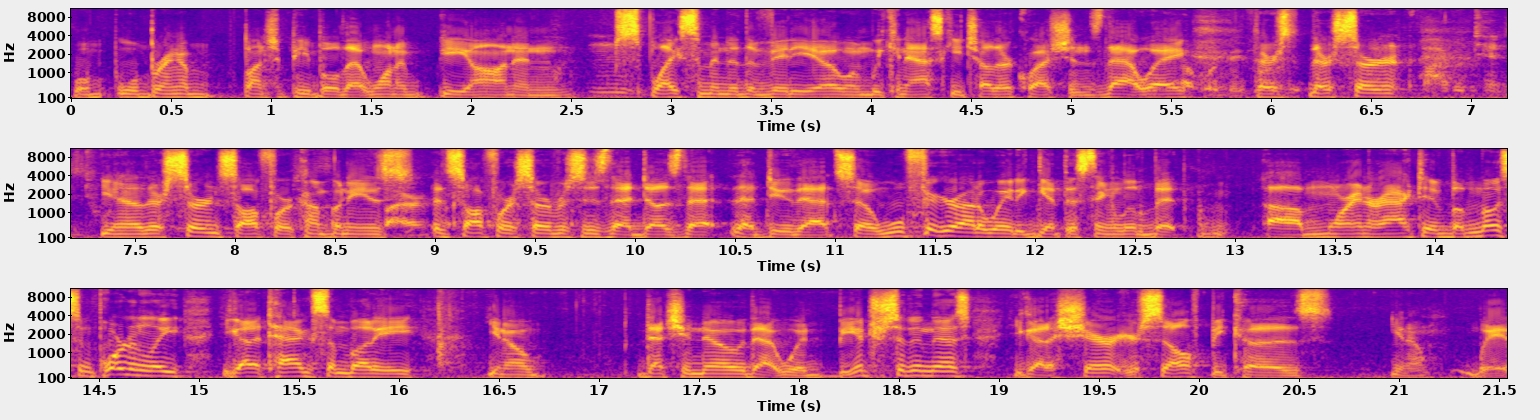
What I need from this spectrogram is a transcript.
we'll, we'll bring a bunch of people that want to be on and splice them into the video and we can ask each other questions that way. That would be fun. There's, there's certain, 10, you know, there's certain software companies Fire. and software services that does that that do that. So we'll figure out a way to get this thing a little bit uh, more interactive. But most importantly, you got to tag somebody, you know, that you know that would be interested in this. You got to share it yourself because you know we,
